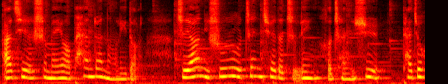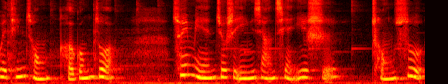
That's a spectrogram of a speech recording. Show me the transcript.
而且是没有判断能力的。只要你输入正确的指令和程序，他就会听从和工作。催眠就是影响潜意识、重塑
